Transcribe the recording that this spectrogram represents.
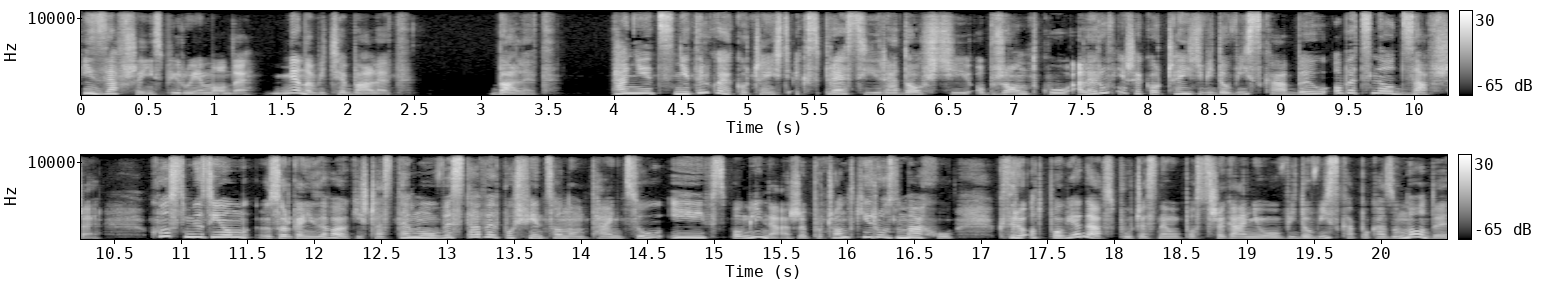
i zawsze inspiruje modę, mianowicie balet. Balet Taniec nie tylko jako część ekspresji, radości, obrządku, ale również jako część widowiska był obecny od zawsze. Kunstmuseum zorganizował jakiś czas temu wystawę poświęconą tańcu i wspomina, że początki rozmachu, który odpowiada współczesnemu postrzeganiu widowiska pokazu mody,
